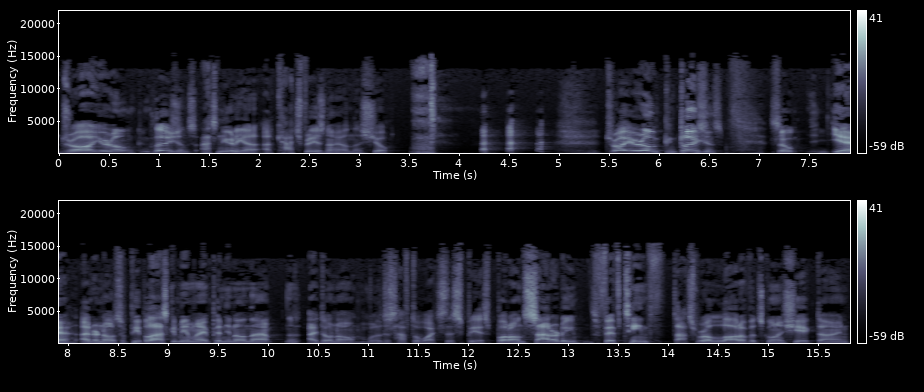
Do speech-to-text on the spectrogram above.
Draw your own conclusions. That's nearly a, a catchphrase now on this show. Draw your own conclusions. So, yeah, I don't know. So, people asking me my opinion on that, I don't know. We'll just have to watch this space. But on Saturday, 15th, that's where a lot of it's going to shake down.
